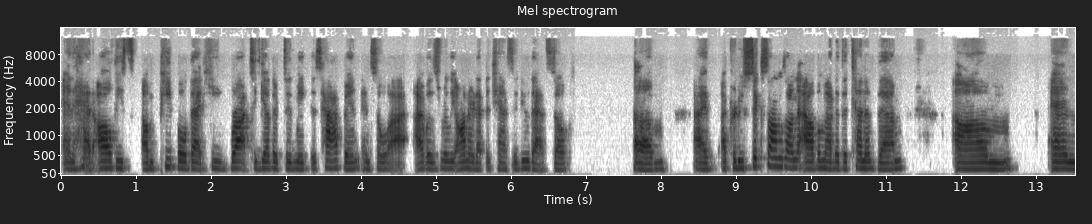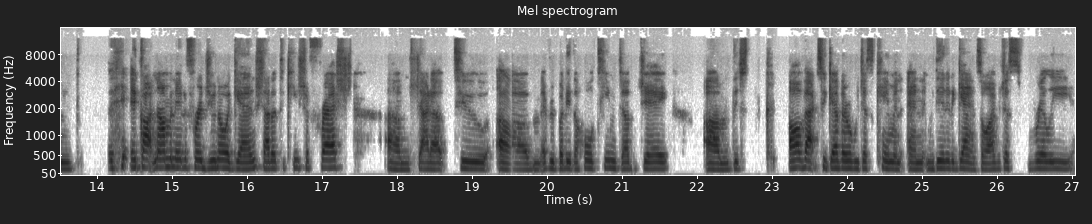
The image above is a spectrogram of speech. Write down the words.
and had all these um, people that he brought together to make this happen. And so I, I was really honored at the chance to do that. So um, I, I produced six songs on the album out of the 10 of them. Um, and it got nominated for a Juno again. Shout out to Keisha Fresh. Um, shout out to um, everybody, the whole team, Dub J. Um, just all that together, we just came in and we did it again. So I'm just really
